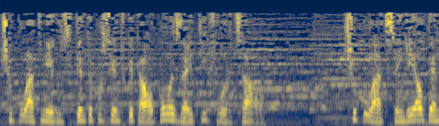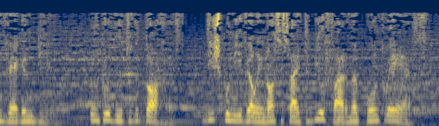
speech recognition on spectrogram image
Chocolate negro 70% cacau com azeite e flor de sal. Chocolate sem Gelten Vegan Bio. Um produto de Torres. Disponível em nosso site biofarma.es.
